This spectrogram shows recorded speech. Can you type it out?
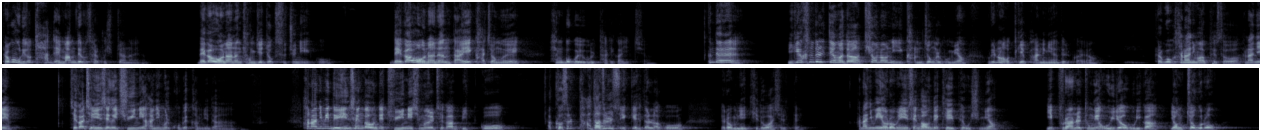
결국 우리도 다 내 마음대로 살고 싶잖아요. 내가 원하는 경제적 수준이 있고, 내가 원하는 나의 가정의 행복의 울타리가 있죠. 근데 이게 흔들 때마다 튀어나오는 이 감정을 보며 우리는 어떻게 반응해야 될까요? 결국 하나님 앞에서 하나님, 제가 제 인생의 주인이 아님을 고백합니다. 하나님이 내 인생 가운데 주인이심을 제가 믿고 그것을 받아들일 수 있게 해달라고 여러분이 기도하실 때 하나님이 여러분의 인생 가운데 개입해 오시며 이 불안을 통해 오히려 우리가 영적으로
